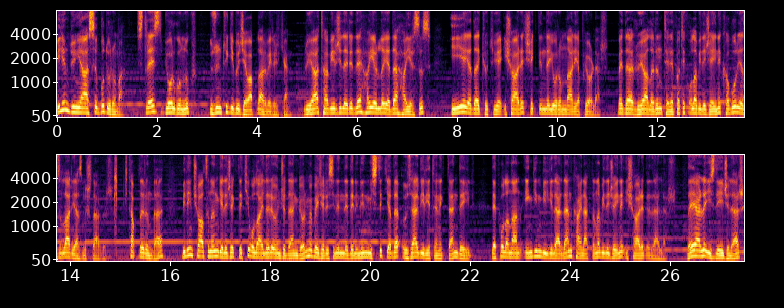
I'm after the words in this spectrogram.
Bilim dünyası bu duruma stres, yorgunluk, üzüntü gibi cevaplar verirken, rüya tabircileri de hayırlı ya da hayırsız, iyiye ya da kötüye işaret şeklinde yorumlar yapıyorlar ve de rüyaların telepatik olabileceğini kabul yazılar yazmışlardır. Kitaplarında, bilinçaltının gelecekteki olayları önceden görme becerisinin nedeninin mistik ya da özel bir yetenekten değil, depolanan engin bilgilerden kaynaklanabileceğine işaret ederler. Değerli izleyiciler,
